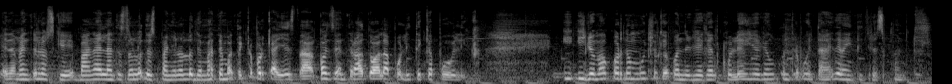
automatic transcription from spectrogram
Realmente los que van adelante son los de español o los de matemática, porque ahí está concentrada toda la política pública. Y, yo me acuerdo mucho que cuando llegué al colegio yo encontré puntaje de 23 puntos.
